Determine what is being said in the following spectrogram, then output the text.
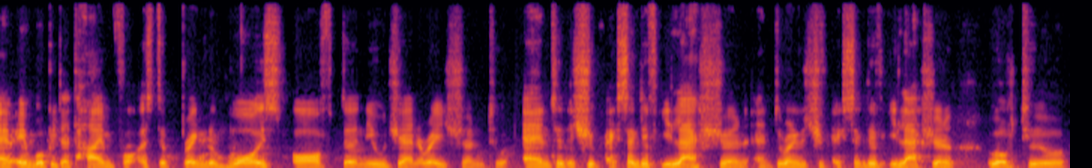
and it will be the time for us to bring the voice of the new generation to enter the chief executive election. And during the chief executive election we hope to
